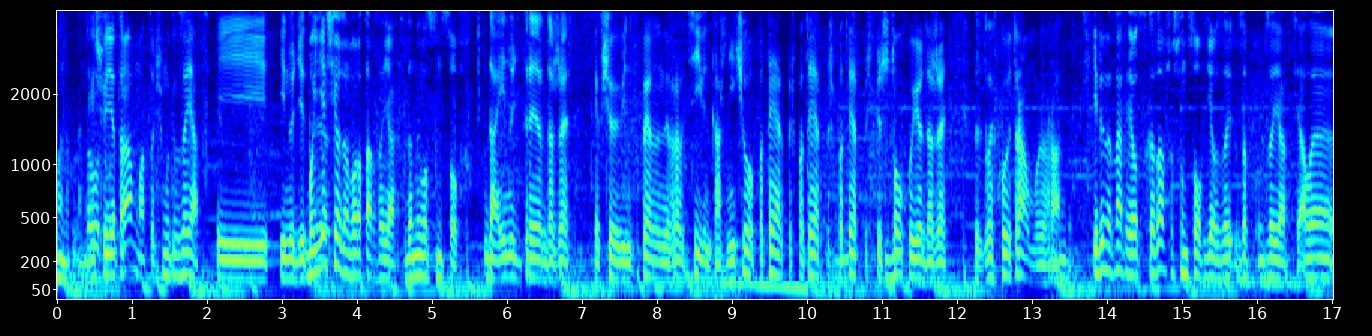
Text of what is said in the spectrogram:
Якщо є травма, то чому ти в заявці? І іноді Бо є ще один воротар в заявці Данило Сунцов. Да, іноді тренер, даже, якщо він впевнений в гравці, він каже, нічого, потерпиш, потерпиш, потерпиш, підштовхує даже з легкою травмою грати. Єдине, знаєте, я от сказав, що Сунцов є в, за- за- в заявці, але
